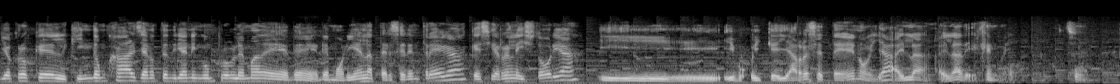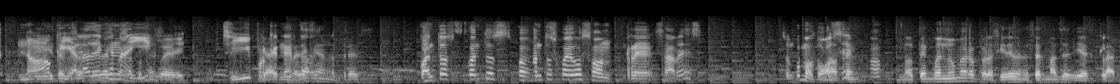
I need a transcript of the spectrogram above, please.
yo creo que el Kingdom Hearts ya no tendría ningún problema de, de- de morir en la tercera entrega, que cierren la historia y, y- y que ya reseten o ya ahí la, ahí la dejen, güey. Sí. No, Sí, que ya la dejen ahí, güey. Sí, porque Ya que la neta. dejen en la 3. ¿Cuántos, cuántos, cuántos juegos son? ¿Sabes? Son como 12. tengo- ¿no? No tengo el número, pero sí deben de ser más de 10, claro.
